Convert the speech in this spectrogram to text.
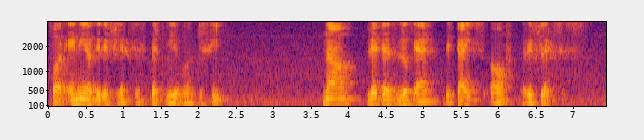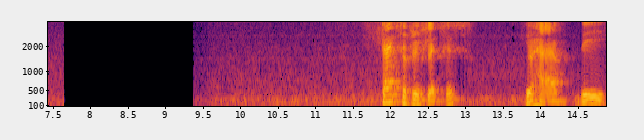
for any of the reflexes that we are going to see. Now let us look at the types of reflexes. Types of reflexes. You have the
